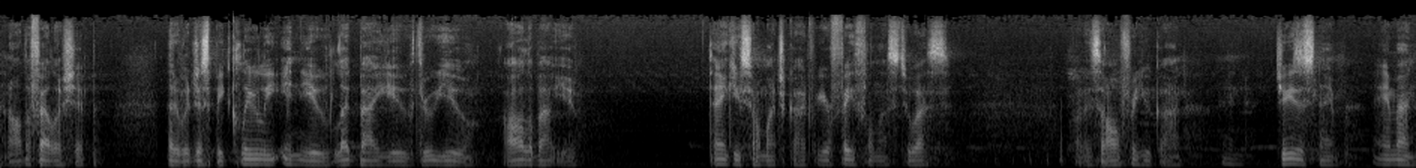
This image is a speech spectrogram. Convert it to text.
and all the fellowship, that it would just be clearly in you, led by you, through you, all about you. Thank you so much, God, for your faithfulness to us. But it's all for you, God. In Jesus' name, amen.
